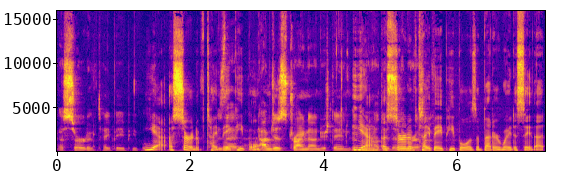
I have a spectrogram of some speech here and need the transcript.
assertive type A people. yeah, assertive type Is A people. I'm just trying to understand. Yeah, assertive type. A people is a better way to say that.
